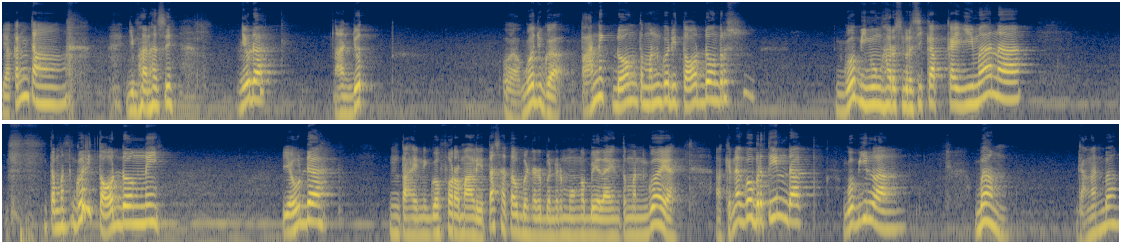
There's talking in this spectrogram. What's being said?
ya kenceng. Gimana sih? Ya udah lanjut. Wah gue juga panik dong. Temen gue ditodong terus gue bingung harus bersikap kayak gimana. Temen gue ditodong nih. Ya udah entah ini gue formalitas atau bener-bener mau ngebelain temen gue ya akhirnya gue bertindak. Gue bilang bang jangan bang.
